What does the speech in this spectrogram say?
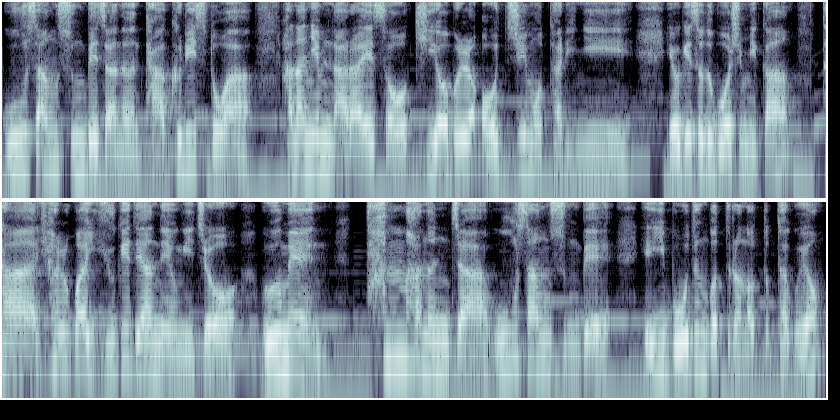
우상 숭배자는 다 그리스도와 하나님 나라에서 기업을 얻지 못하리니 여기서도 무엇입니까? 다 혈과 육에 대한 내용이죠. 음행, 탐하는 자, 우상 숭배, 이 모든 것들은 어떻다고요?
